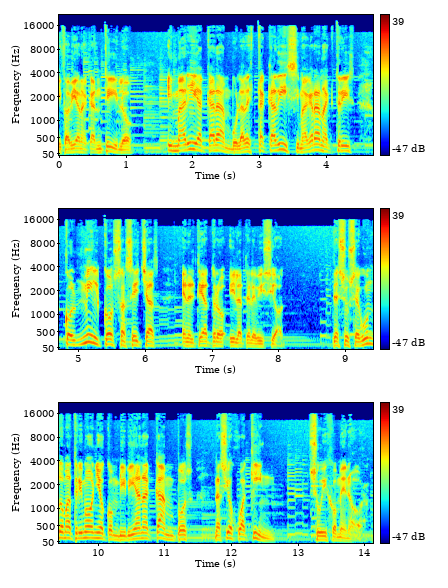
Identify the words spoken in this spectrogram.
y Fabiana Cantilo, y María Carámbula, destacadísima, gran actriz, con mil cosas hechas en el teatro y la televisión. De su segundo matrimonio con Viviana Campos nació Joaquín, su hijo menor.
